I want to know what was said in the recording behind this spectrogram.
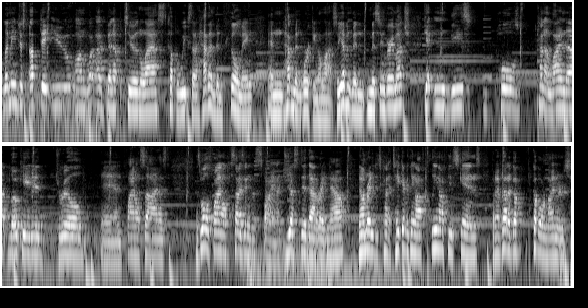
let me just update you on what I've been up to in the last couple weeks that I haven't been filming and haven't been working a lot. So you haven't been missing very much. Getting these holes kind of lined up, located, drilled, and final sized, as well as final sizing the spine. I just did that right now. Now I'm ready to kind of take everything off, clean off these skins, but I've got a couple reminders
